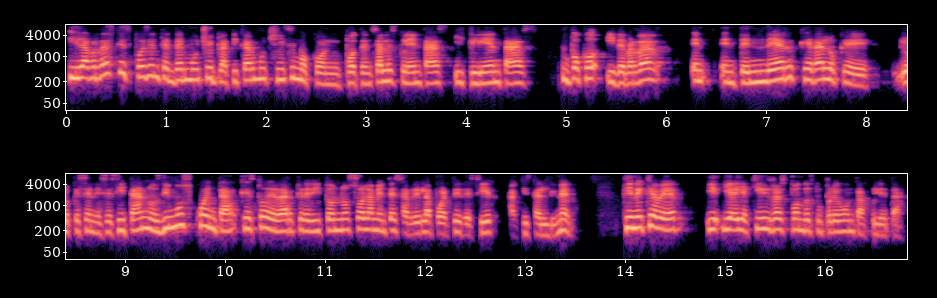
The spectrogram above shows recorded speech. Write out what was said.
Y la verdad es que después de entender mucho y platicar muchísimo con potenciales clientas y clientas, un poco, y de verdad entender qué era lo que, lo que se necesita, nos dimos cuenta que esto de dar crédito no solamente es abrir la puerta y decir, aquí está el dinero, tiene que ver, y, y aquí respondo tu pregunta, Julieta,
